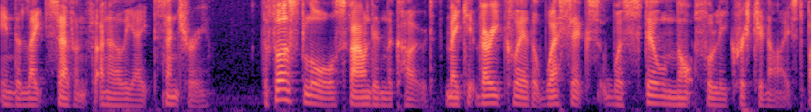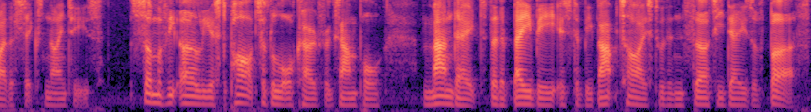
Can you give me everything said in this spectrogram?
in the late 7th and early 8th century. The first laws found in the code make it very clear that Wessex was still not fully Christianized by the 690s. Some of the earliest parts of the law code, for example, mandate that a baby is to be baptized within 30 days of birth,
